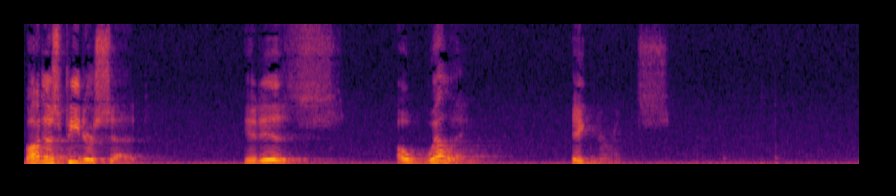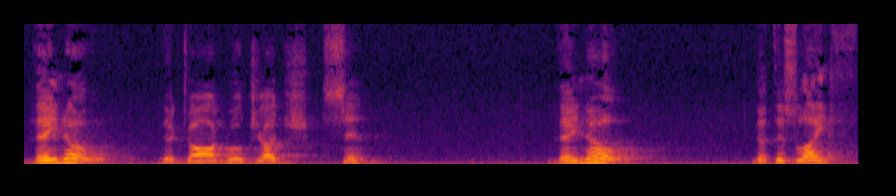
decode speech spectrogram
But as Peter said, it is a willing ignorance. They know that God will judge sin. They know that this life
